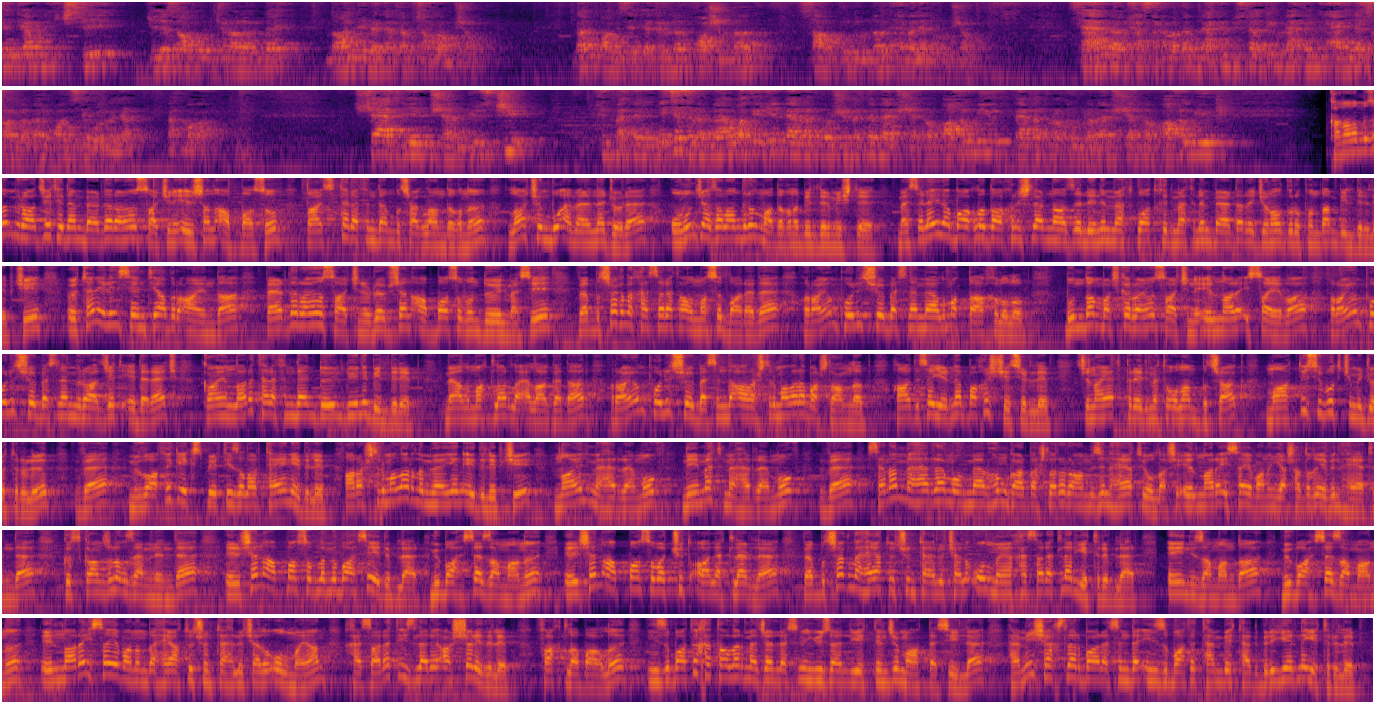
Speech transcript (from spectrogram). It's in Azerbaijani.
Sentyabrın ikisi gecə saat 12 aralarında Nail Neymət tərəfindən bıçaqlanmışam. Mən polisiyaya gətirilən başımdan, sağ budumdan əməliyyat olmuşam. Səhər mən xəstəxanadan məhkum müstəntiq məhkumun əlinə çağırdılar, məni polisiyaya qoydular yatmağa. Şəhət vermişəm, 102 xidmətlərə neçə səfər məlumat vermişəm, Bərdə Polis Şirkətinə mənim şikayətimə baxılmayıb, Bərdə Prokurorluğuna mənim şikayətimə baxılmayıb. Kanalımıza müraciət edən Bərdə rayon sakini Elşan Abbasov dayısı tərəfindən bıçaqlandığını, lakin bu əməlinə görə onun cəzalandırılmadığını bildirmişdi. Məsələ ilə bağlı Daxili İşlər Nazirliyinin mətbuat xidmətinin Bərdə regional qrupundan bildirilib ki, ötən ilin sentyabr ayında Bərdə rayon sakini Rövşən Abbasovun döyülməsi və bıçaqla xəsarət alması barədə rayon polis şöbəsinə məlumat daxil olub. Bundan başqa rayon sakini Elnarə İsayeva rayon polis şöbəsinə müraciət edərək qayınları tərəfindən döyüldüyünü bildirib. Məlumatlarla əlaqədar rayon polis şöbəsində araşdırmalara başlanılıb. Hadisə yerinə baxış keçirilib. Cinayət predmeti olan bıçaq maddi sübut kimi götürülüb və müvafiq ekspertizalar təyin edilib. Araşdırmalarla müəyyən edilib ki, Nail Məhərrəmov, Neymət Məhərrəmov və Sənan Məhərrəmov mərhum qardaşları Ramizin həyat yoldaşı Elnarə İsayevanın yaşadığı evin həyətində qısqanclıq zəminində Elşən Abbasovla mübahisə ediblər. Mübahisə zamanı Elşən Abbasova küt alətlərlə və bıçaqla həyat üçün təhlükəli olmayan xəsarətlər yetiriblər. Eyni zamanda mübahisə zamanı Elnarə İsayevanın da həyatı üçün təhlükəli olmayan xəsarət izləri aşkar edilib. Faktla bağlı İnzibati Xətalar Məcəlləsinin 157-ci maddəsi ilə həmin şəxslər barəsində inzibati tənbih tədbiri yerinə yetirilib.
